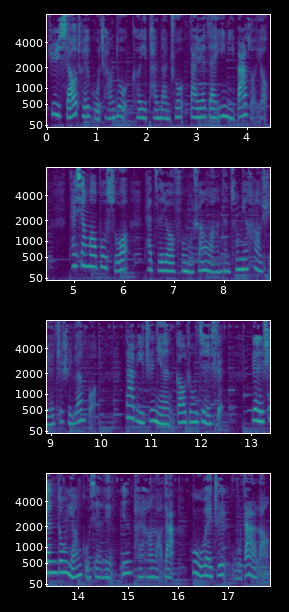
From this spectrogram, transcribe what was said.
据小腿骨长度可以判断出大约在一米八左右。他相貌不俗，他自幼父母双亡，但聪明好学，知识渊博。大比之年，高中进士，任山东阳谷县令，因排行老大，故谓之武大郎。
